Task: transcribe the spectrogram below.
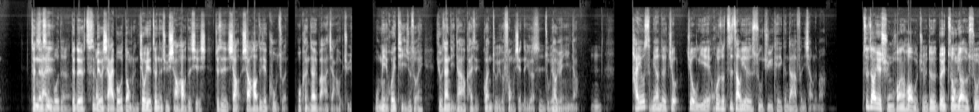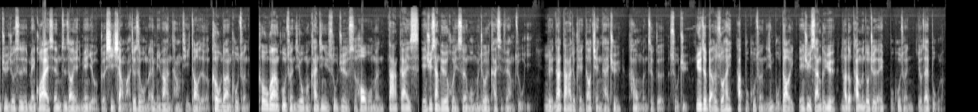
真的是对对，是不是有下一波动能，就业真的去消耗这些，就是消消耗这些库存，我可能再会把它加回去。我们也会提，就说，哎，Q 三底大家要开始关注一个风险的一个主要原因啊。嗯，还有什么样的就就业或者说制造业的数据可以跟大家分享的吗？制造业循环的话，我觉得最重要的数据就是美国 ISM 制造业里面有个细项嘛，就是我们 M 平方很常提到的客户端库存。客户端的库存，其实我们看经济数据的时候，我们大概是连续三个月回升，我们就会开始非常注意。对，那大家就可以到前台去看我们这个数据，因为这表示说，哎，他补库存已经补到连续三个月，他都他们都觉得，哎，补库存有在补了。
